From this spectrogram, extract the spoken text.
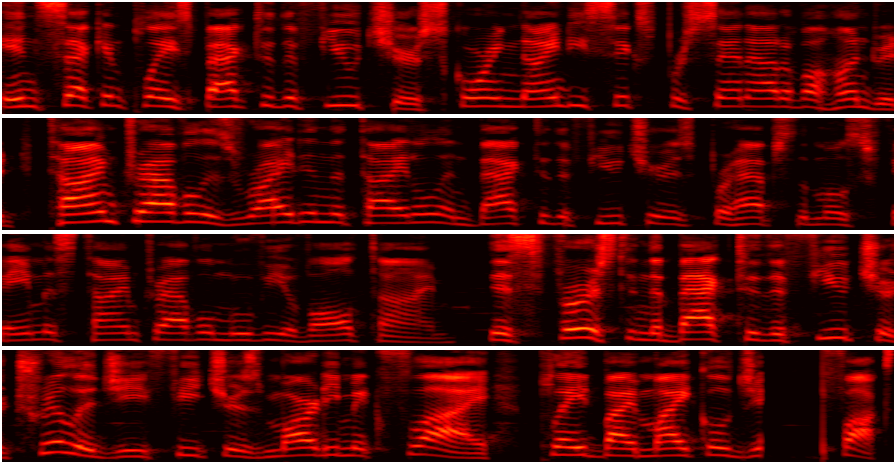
In second place, Back to the Future, scoring 96% out of 100. Time travel is right in the title, and Back to the Future is perhaps the most famous time travel movie of all time. This first in the Back to the Future trilogy features Marty McFly, played by Michael J. Fox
